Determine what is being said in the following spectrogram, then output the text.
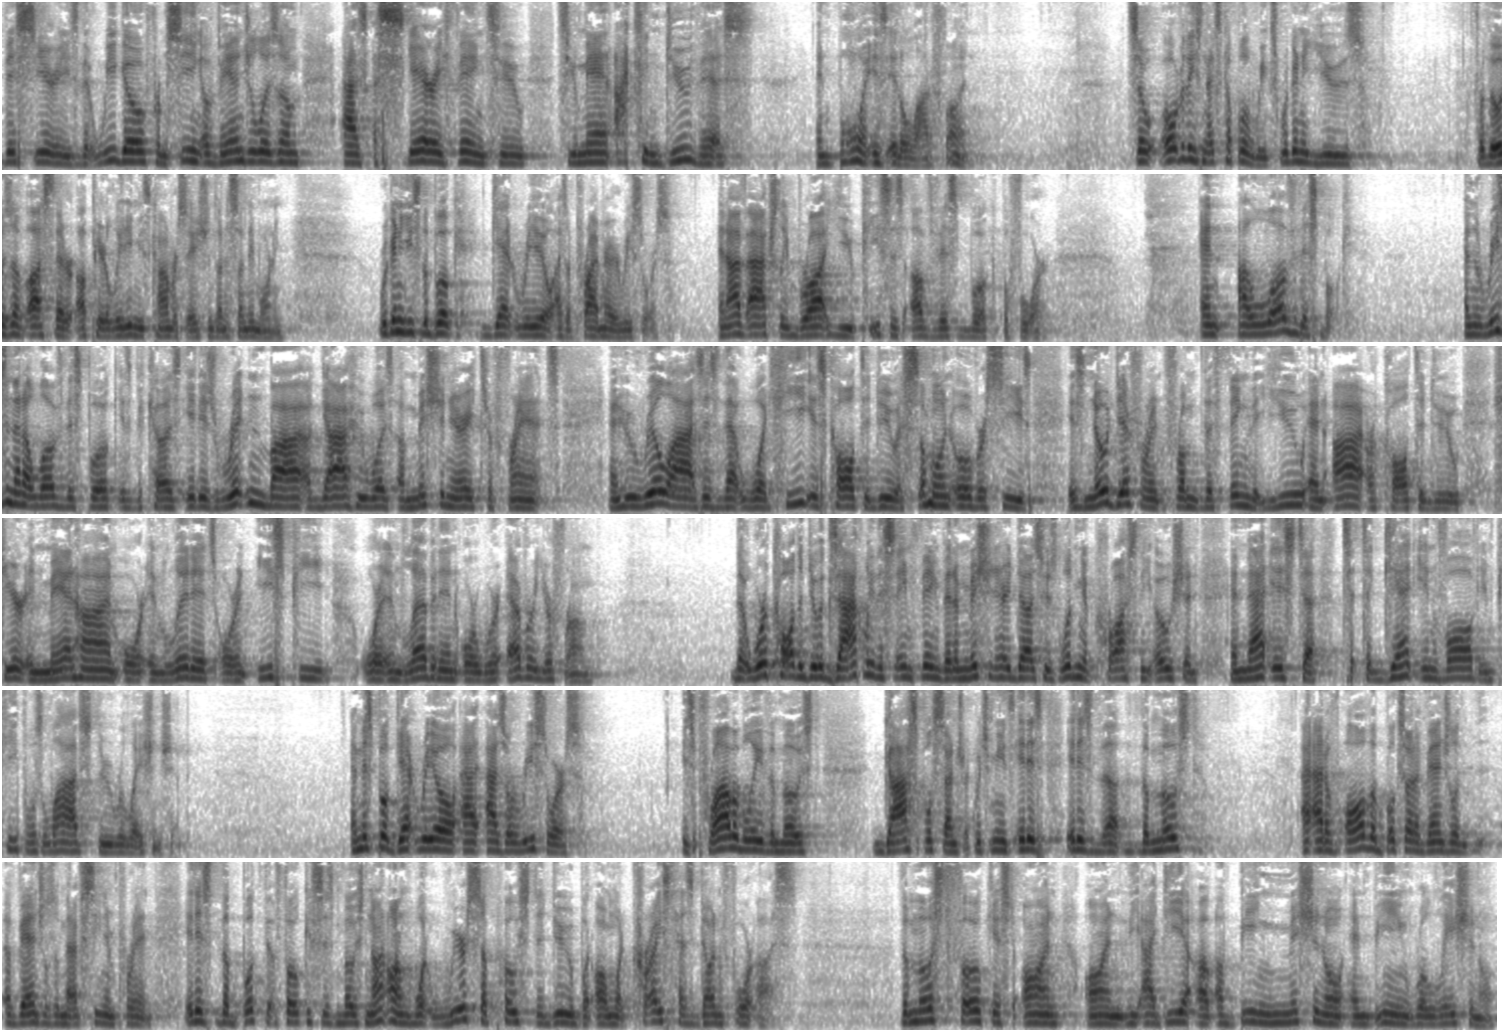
this series that we go from seeing evangelism as a scary thing to, to man, I can do this. And boy, is it a lot of fun. So, over these next couple of weeks, we're going to use, for those of us that are up here leading these conversations on a Sunday morning, we're going to use the book Get Real as a primary resource. And I've actually brought you pieces of this book before. And I love this book. And the reason that I love this book is because it is written by a guy who was a missionary to France and who realizes that what he is called to do as someone overseas is no different from the thing that you and I are called to do here in Manheim or in Lititz or in East Pete or in Lebanon or wherever you're from. That we're called to do exactly the same thing that a missionary does who's living across the ocean, and that is to, to, to get involved in people's lives through relationship. And this book, Get Real as a resource, is probably the most gospel centric, which means it is, it is the, the most, out of all the books on evangelism, that I've seen in print, it is the book that focuses most not on what we're supposed to do, but on what Christ has done for us. The most focused on, on the idea of, of being missional and being relational.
